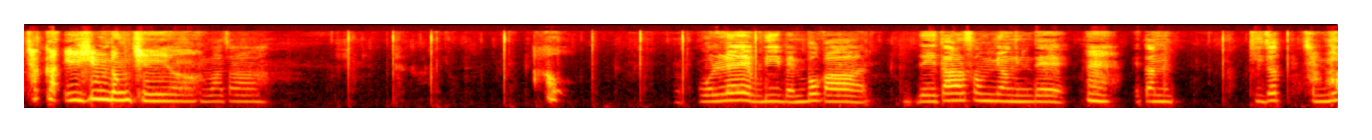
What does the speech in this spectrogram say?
잠깐 일심동체예요. 맞아. 아우. 원래 우리 멤버가 네다섯 명인데 네. 일단 디저트 재미가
